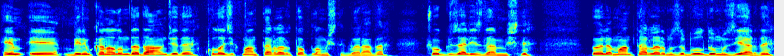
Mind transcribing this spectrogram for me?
Hem e, benim kanalımda daha önce de kulacık mantarları toplamıştık beraber. Çok güzel izlenmişti. Böyle mantarlarımızı bulduğumuz yerde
